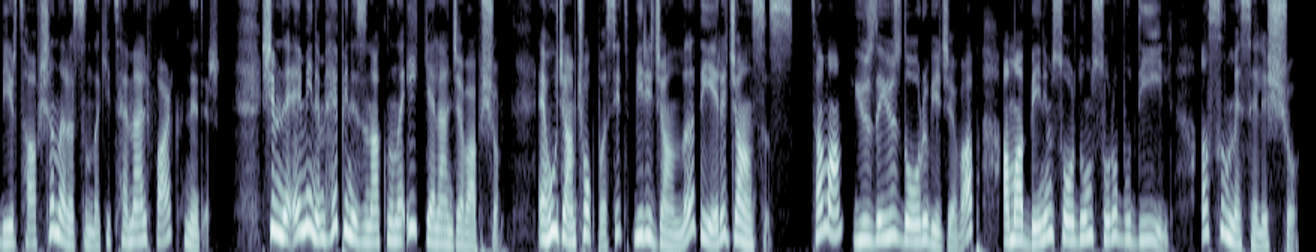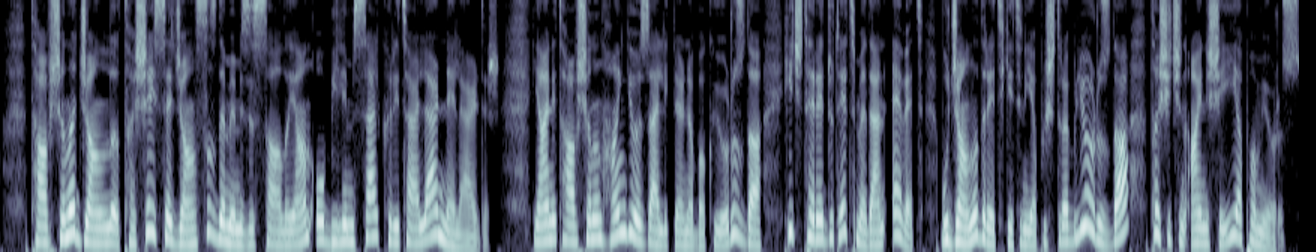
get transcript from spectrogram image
bir tavşan arasındaki temel fark nedir? Şimdi eminim hepinizin aklına ilk gelen cevap şu. E hocam çok basit, biri canlı, diğeri cansız. Tamam, %100 doğru bir cevap ama benim sorduğum soru bu değil. Asıl mesele şu, tavşana canlı, taşa ise cansız dememizi sağlayan o bilimsel kriterler nelerdir? Yani tavşanın hangi özelliklerine bakıyoruz da hiç tereddüt etmeden evet bu canlıdır etiketini yapıştırabiliyoruz da taş için aynı şeyi yapamıyoruz.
